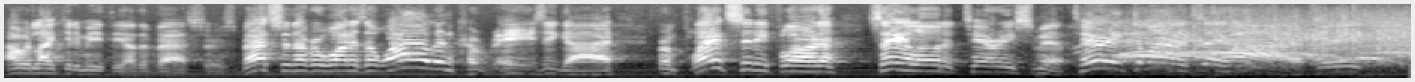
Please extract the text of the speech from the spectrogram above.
I would like you to meet the other bachelors. Bachelor number one is a wild and crazy guy from Plant City, Florida. Say hello to Terry Smith. Terry, come on and say hi, please.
